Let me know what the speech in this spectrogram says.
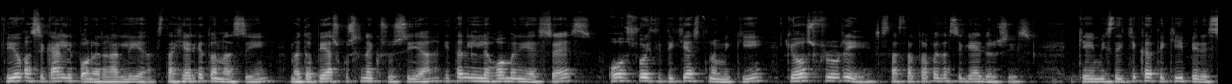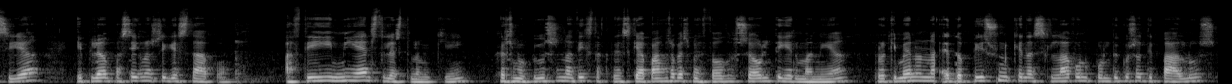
Δύο βασικά λοιπόν εργαλεία στα χέρια των Ναζί με τα οποία ασκούσαν εξουσία ήταν οι λεγόμενοι SS ως βοηθητική αστυνομική και ως φρουροί στα στρατόπεδα συγκέντρωσης και η μυστική κρατική υπηρεσία η πλέον πασίγνωση Γεστάπο. Αυτοί οι μη ένστιλοι αστυνομικοί χρησιμοποιούσαν αδίστακτες και απάνθρωπες μεθόδους σε όλη τη Γερμανία προκειμένου να εντοπίσουν και να συλλάβουν πολιτικούς αντιπάλους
